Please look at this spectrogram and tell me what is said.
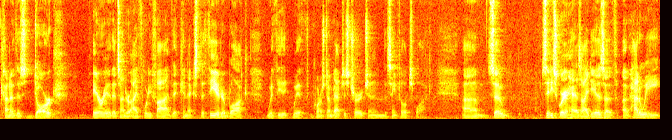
kind of this dark area that's under I-45 that connects the theater block with the with Cornerstone Baptist Church and the St. Philip's block. Um, so City Square has ideas of, of how do we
